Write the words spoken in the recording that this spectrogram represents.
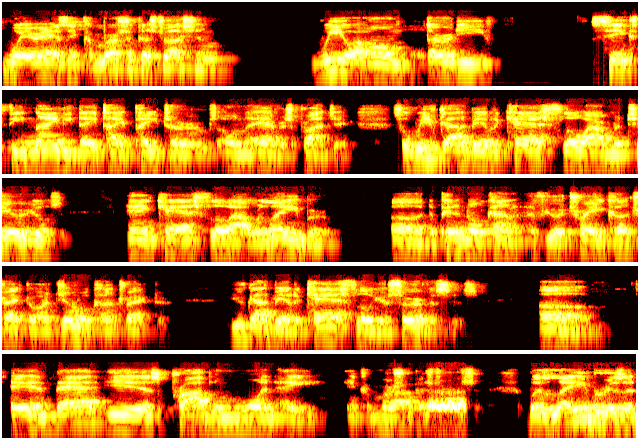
Whereas in commercial construction, we are on 30, 60, 90 day type pay terms on the average project. So we've got to be able to cash flow our materials and cash flow our labor, uh, depending on kind of if you're a trade contractor or a general contractor. You've got to be able to cash flow your services. Um, and that is problem 1A in commercial construction. But labor is a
